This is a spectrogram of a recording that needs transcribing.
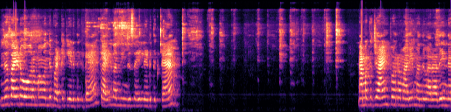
இந்த சைடு ஓரமாக வந்து பட்டிக்கு எடுத்துக்கிட்டேன். கை வந்து இந்த சைடில் எடுத்துக்கிட்டேன். நமக்கு ஜாயின் போடுற மாதிரியும் வந்து வராது. இந்த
